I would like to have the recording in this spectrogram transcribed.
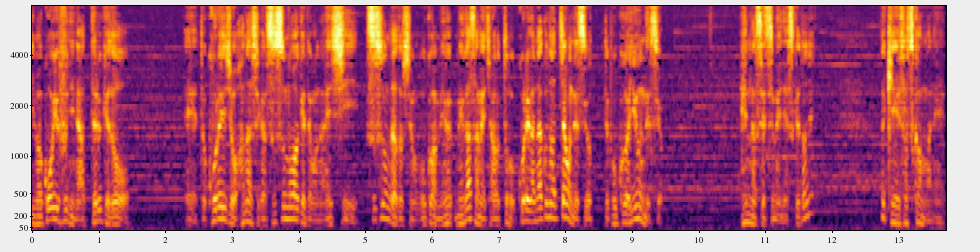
今こういう風になってるけど、えっ、と、これ以上話が進むわけでもないし、進んだとしても僕は目が覚めちゃうと、これがなくなっちゃうんですよって僕が言うんですよ。変な説明ですけどね。警察官がね、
